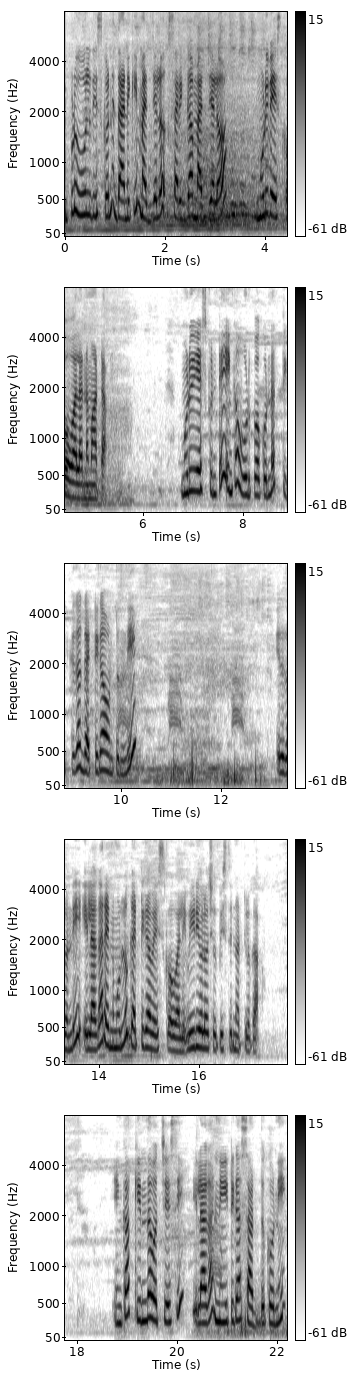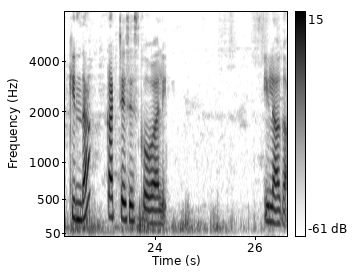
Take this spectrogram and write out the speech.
ఇప్పుడు ఊలు తీసుకొని దానికి మధ్యలో సరిగ్గా మధ్యలో ముడి వేసుకోవాలన్నమాట. ముడి వేసుకుంటే ఇంకా ఊడిపోకుండా తిక్కగా గట్టిగా ఉంటుంది. ఇదిగోండి ఇలాగా రెండు ముళ్ళు గట్టిగా వేసుకోవాలి వీడియోలో చూపిస్తున్నట్లుగా. ఇంకా కింద వచ్చేసి ఇలాగా నీట్గా సర్దుకొని కింద కట్ చేసేసుకోవాలి. ఇలాగా.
